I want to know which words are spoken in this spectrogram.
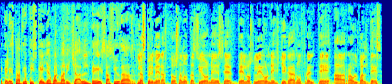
en el Estadio Quisqueya Juan Marichal de esa ciudad. Las primeras dos anotaciones eh, de los Leones llegaron frente a Raúl Valdés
